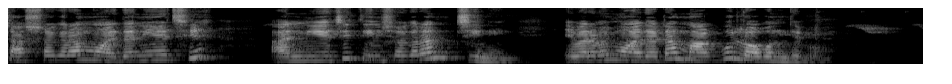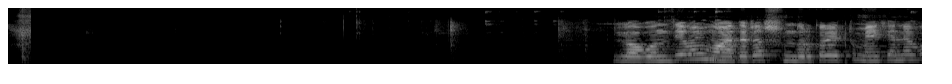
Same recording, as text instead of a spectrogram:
চারশো গ্রাম ময়দা নিয়েছি, আর নিয়েছি তিনশো গ্রাম চিনি। এবার আমি ময়দাটা মাখবো, লবণ দেবো। লবণ দিয়ে আমি ময়দাটা সুন্দর করে একটু মেখে নেব।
